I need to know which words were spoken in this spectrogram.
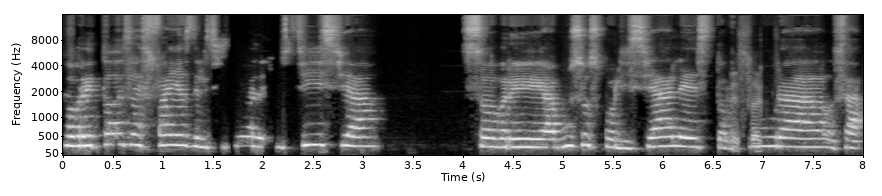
sobre todas las fallas del sistema de justicia, sobre abusos policiales, tortura, o sea,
